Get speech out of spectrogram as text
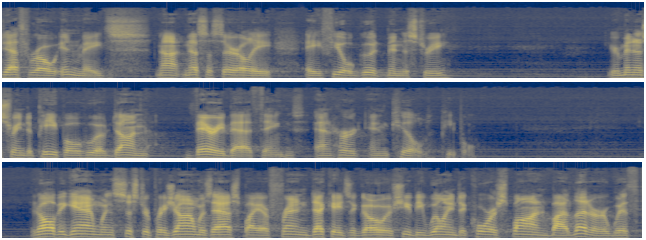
death row inmates, not necessarily a feel good ministry. You're ministering to people who have done very bad things and hurt and killed people. It all began when Sister Prejean was asked by a friend decades ago if she'd be willing to correspond by letter with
